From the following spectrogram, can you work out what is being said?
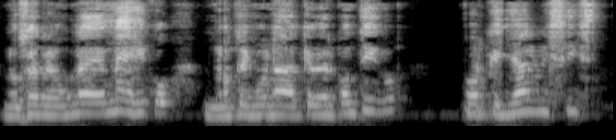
no se reúna de México, no tengo nada que ver contigo, porque ya lo hiciste.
